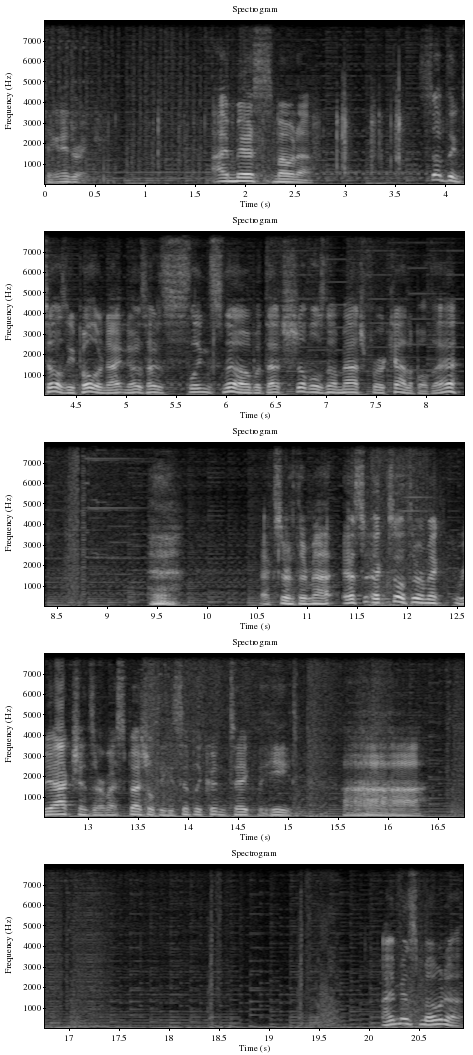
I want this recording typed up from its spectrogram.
Taking a drink. I miss Mona. Something tells me Polar Knight knows how to sling snow, but that shovel's no match for a catapult, eh? exothermic reactions are my specialty. He simply couldn't take the heat. Ah. I miss Mona.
